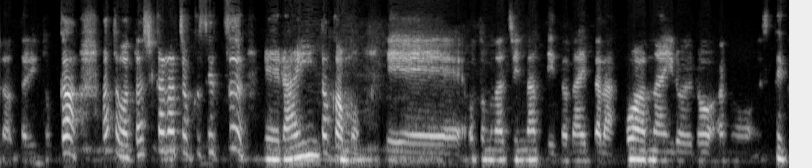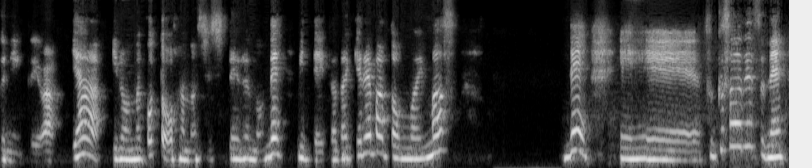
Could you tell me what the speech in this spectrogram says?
だったりとか、あと私から直接、ええー、LINE とかも、えー、お友達になっていただいたら、ご案内いろいろ、あの、テクニックや、やいろんなことをお話ししているので、見ていただければと思います。で、えー、服装ですね。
